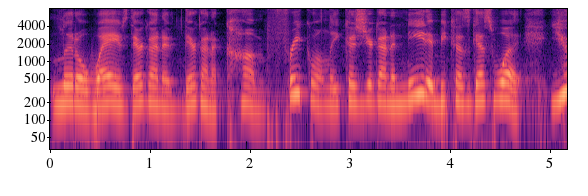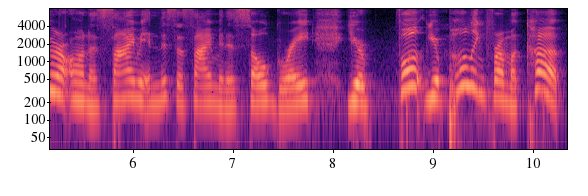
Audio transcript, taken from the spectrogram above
little waves. They're going to they're going to come frequently cuz you're going to need it because guess what? You're on assignment and this assignment is so great. You're full you're pulling from a cup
